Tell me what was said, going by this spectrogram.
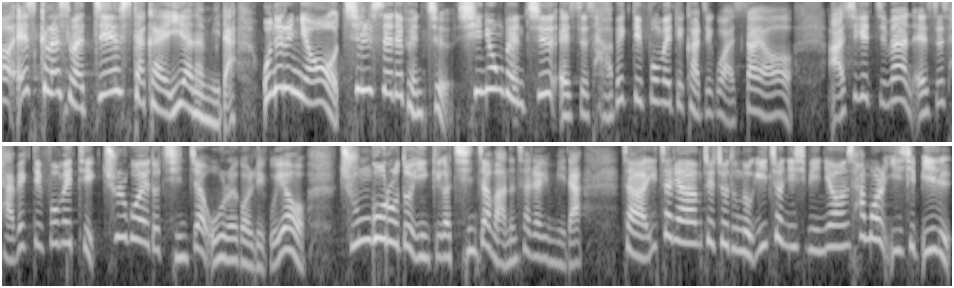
안녕하세요. S클래스 맛집 스타카의 이하나입니다. 오늘은요, 7세대 벤츠, 신용 벤츠 S400D 포매틱 가지고 왔어요. 아시겠지만 S400D 포매틱 출고에도 진짜 오래 걸리고요. 중고로도 인기가 진짜 많은 차량입니다. 자, 이 차량 최초 등록 2022년 3월 20일,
